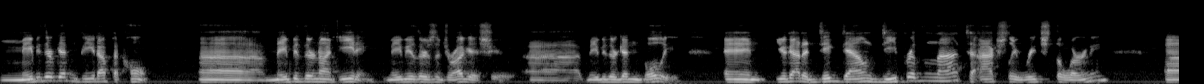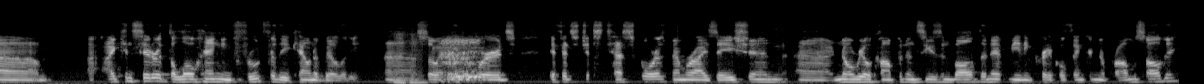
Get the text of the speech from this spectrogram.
maybe they're getting beat up at home uh, maybe they're not eating. Maybe there's a drug issue. Uh, maybe they're getting bullied. And you got to dig down deeper than that to actually reach the learning. Um, I consider it the low hanging fruit for the accountability. Uh, mm-hmm. So, in other words, if it's just test scores, memorization, uh, no real competencies involved in it, meaning critical thinking or problem solving,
